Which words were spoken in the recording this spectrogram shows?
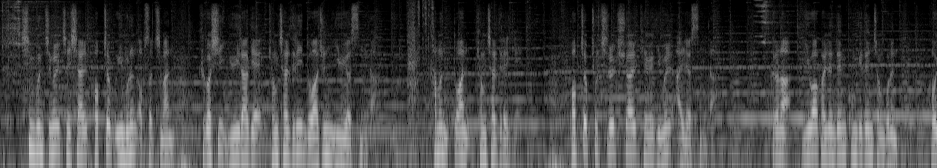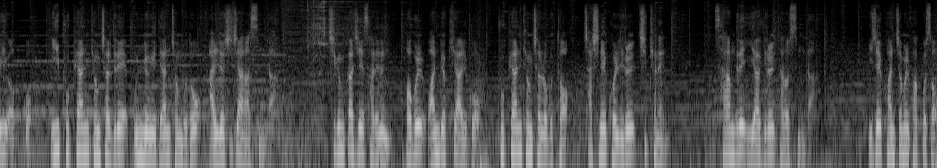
신분증을 제시할 법적 의무는 없었지만 그것이 유일하게 경찰들이 놓아준 이유였습니다. 탐은 또한 경찰들에게 법적 조치를 취할 계획임을 알렸습니다. 그러나 이와 관련된 공개된 정보는 거의 없고 이 부패한 경찰들의 운명에 대한 정보도 알려지지 않았습니다. 지금까지의 사례는 법을 완벽히 알고 부패한 경찰로부터 자신의 권리를 지켜낸 사람들의 이야기를 다뤘습니다. 이제 관점을 바꿔서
